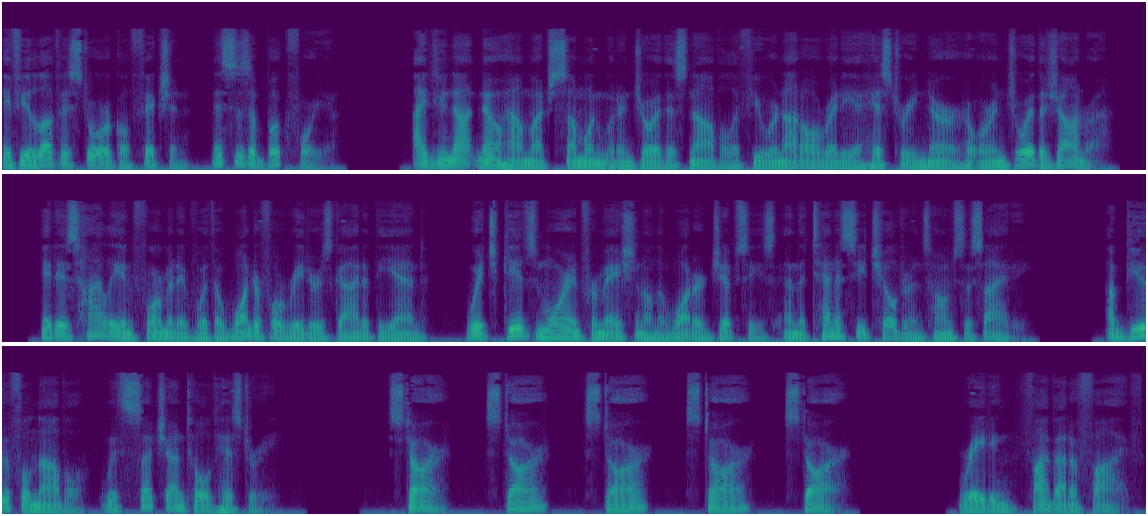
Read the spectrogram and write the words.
If you love historical fiction, this is a book for you. I do not know how much someone would enjoy this novel if you were not already a history nerd or enjoy the genre. It is highly informative with a wonderful reader's guide at the end, which gives more information on the Water Gypsies and the Tennessee Children's Home Society. A beautiful novel, with such untold history. Star, star, star, star, star. Rating 5 out of 5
